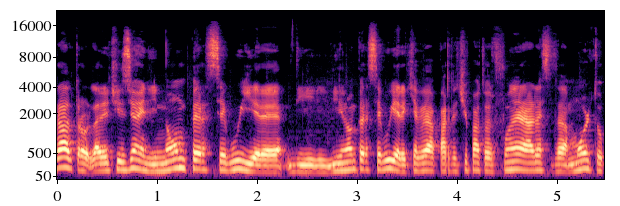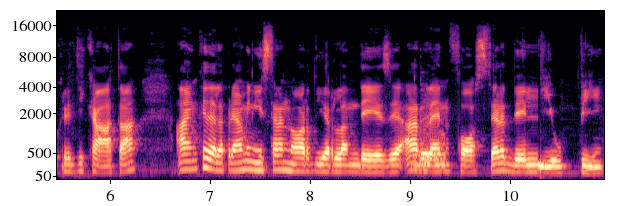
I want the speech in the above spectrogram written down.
Tra l'altro la decisione di non, perseguire, di, di non perseguire chi aveva partecipato al funerale è stata molto criticata anche dalla prima ministra nordirlandese Arlene Vero. Foster dell'UP,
